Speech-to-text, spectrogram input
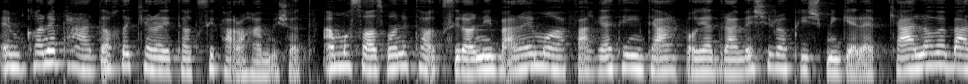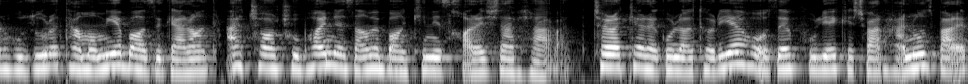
امکان پرداخت کرایه تاکسی فراهم می‌شد. اما سازمان تاکسیرانی برای موفقیت این طرح باید روشی را پیش می گرفت که علاوه بر حضور تمامی بازیگران از های نظام بانکی نیز خارج نشود. چرا که رگولاتوری حوزه پولی کشور هنوز برای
